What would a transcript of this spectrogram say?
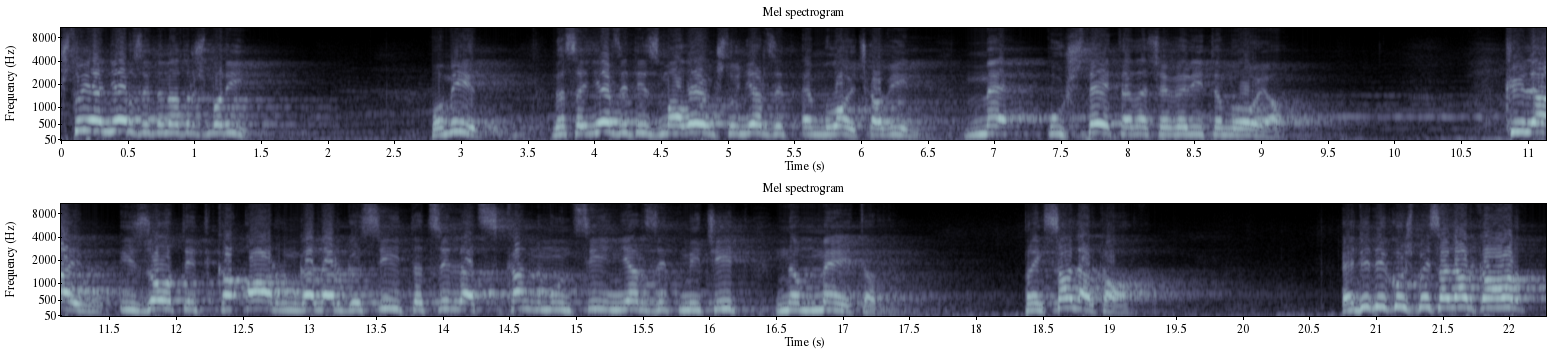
Kështu janë njerëzit në natyrshmëri. Po mirë, nëse njerëzit i zmadhojnë kështu njerëzit e mëdhoj çka vijnë me pushtete dhe qeveri të mëdhoja. Ky lajm i Zotit ka ardhur nga largësi të cilat s'kanë mundësi njerëzit m'i qitë në metër. Prej sa larg ka ardhë? E di dikush prej sa larg ka ardhë?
